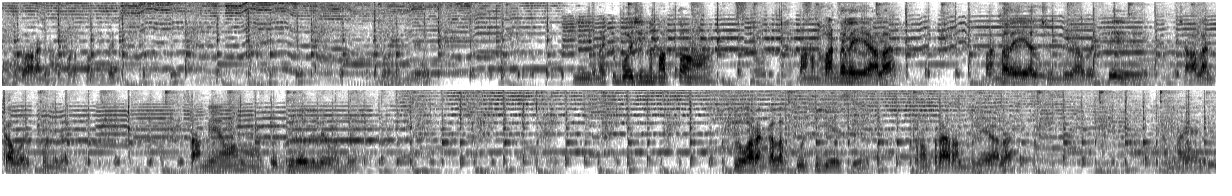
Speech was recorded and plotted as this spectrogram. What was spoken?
ముఖద్వారం కనపడుతుంటుంది. చూడండి. ఈ మట్టి పోసింది మొత్తం మనం బండలు వేయాలా బండలు వేయాల్సి ఉంది కాబట్టి చాలా ఇంకా వర్క్ ఉంది. సమయం కొద్ది రోజులే ఉంది. శుక్రవారం కల్లా పూర్తి చేసి పురం ప్రారంభం చేయాలా? అన్నయ్య అది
